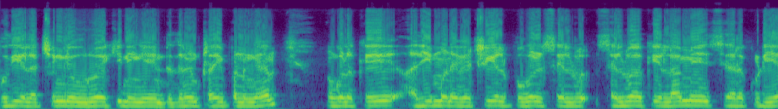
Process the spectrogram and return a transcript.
புதிய லட்சியங்களை உருவாக்கி நீங்கள் இன்று தினம் ட்ரை பண்ணுங்க. உங்களுக்கு அதிகமான வெற்றிகள் புகழ் செல்வ செல்வாக்கு எல்லாமே சேரக்கூடிய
